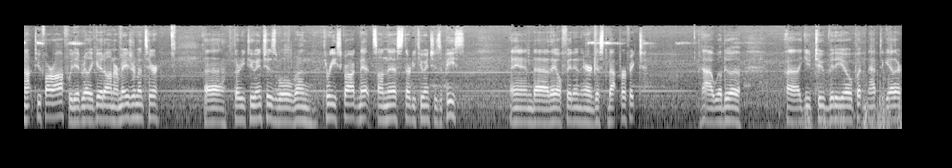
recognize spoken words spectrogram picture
not too far off. We did really good on our measurements here. Uh, 32 inches. We'll run three scrog nets on this, 32 inches a piece, and uh, they'll fit in there just about perfect. Uh, we'll do a, a YouTube video putting that together.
